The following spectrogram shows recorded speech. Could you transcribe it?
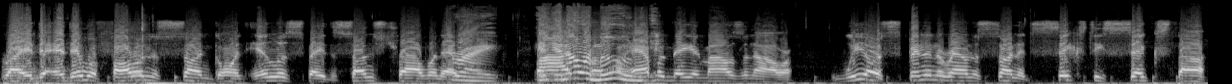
Right, and, and then we're following the sun going endless space. The sun's traveling at Right. And, and our moon, half a million miles an hour. We are spinning around the sun at 66,000.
